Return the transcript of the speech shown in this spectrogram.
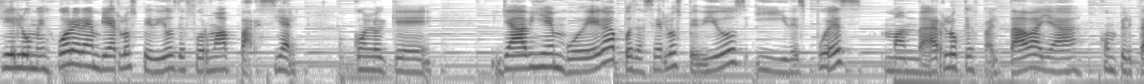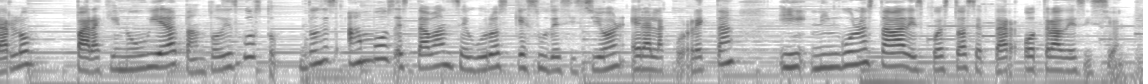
que lo mejor era enviar los pedidos de forma parcial, con lo que ya había en bodega, pues hacer los pedidos y después mandar lo que faltaba, ya completarlo para que no hubiera tanto disgusto. Entonces ambos estaban seguros que su decisión era la correcta y ninguno estaba dispuesto a aceptar otra decisión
